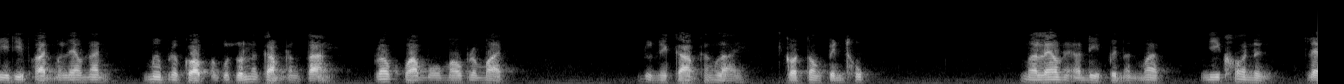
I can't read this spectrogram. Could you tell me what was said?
ดีตที่ผ่านมาแล้วนั้น เมื่อประกอบอกุศลกรรมต่าง ๆ เพราะความโมเมาประมาทดูในกรรมทั้งหลาย ก็ต้องเป็นทุกข์มาแล้วในอดีตเป็นอันมากนี้ข้อหนึ่ง และ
